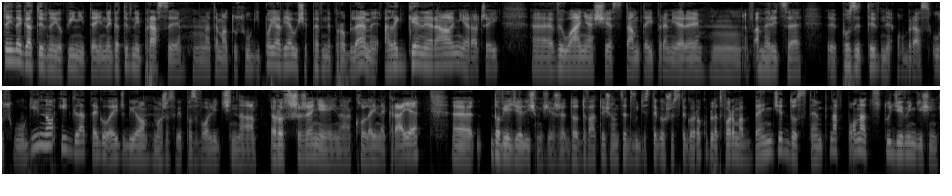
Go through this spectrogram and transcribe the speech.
tej negatywnej opinii, tej negatywnej prasy na temat usługi. Pojawiały się pewne problemy, ale generalnie raczej e, wyłania się z tamtej premiery mm, w Ameryce e, pozytywny obraz usługi, no i dlatego HBO może sobie pozwolić na rozszerzenie jej na kolejne kraje. E, dowiedzieliśmy się, że do 2026 roku platforma będzie dostępna w ponad 190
